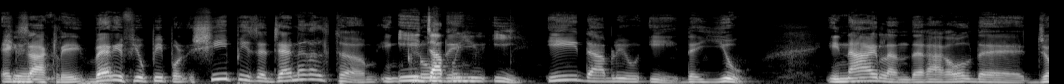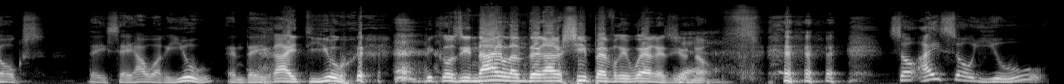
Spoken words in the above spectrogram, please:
Exactly. Very few people. Sheep is a general term E including W E. E W E, the U. In Ireland, there are all the jokes. They say, How are you? And they write you. because in Ireland, there are sheep everywhere, as you know. so I saw you.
